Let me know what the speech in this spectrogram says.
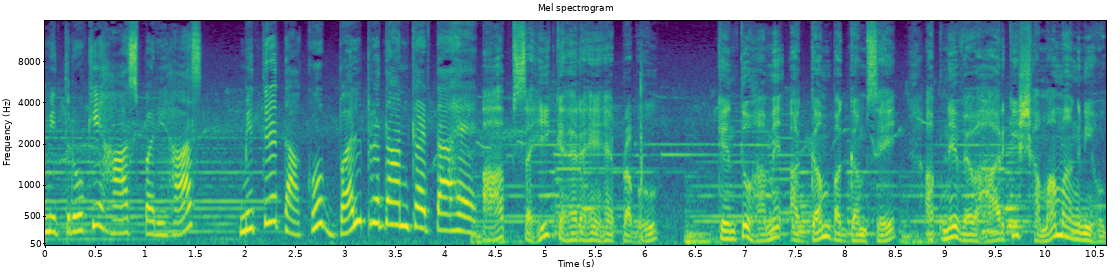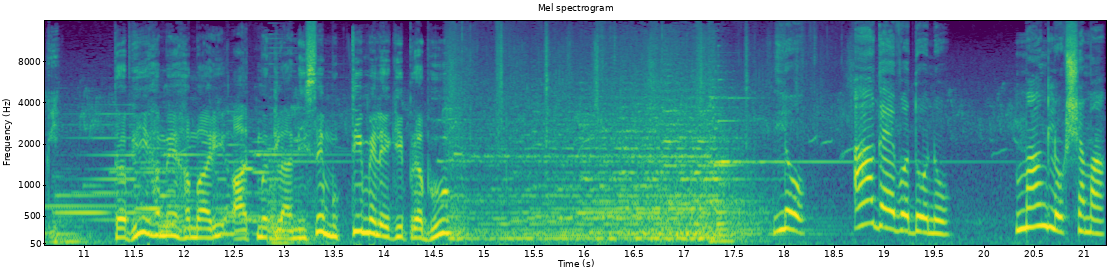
मित्रों के हास परिहास मित्रता को बल प्रदान करता है। आप सही कह रहे हैं प्रभु। किंतु हमें अगम बगम से अपने व्यवहार की क्षमा मांगनी होगी। तभी हमें हमारी आत्मग्लानी से मुक्ति मिलेगी प्रभु। लो आ गए वो दोनों। मांग लो क्षमा।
